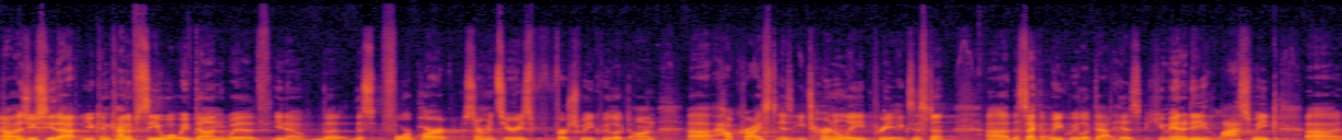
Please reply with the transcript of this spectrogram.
Now, as you see that, you can kind of see what we've done with, you know, the, this four-part sermon series. First week, we looked on uh, how Christ is eternally pre-existent. Uh, the second week, we looked at his humanity. Last week, uh,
